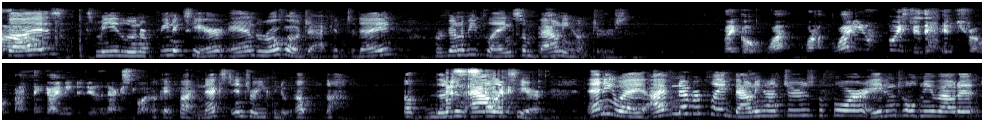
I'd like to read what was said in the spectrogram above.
up, guys? It's me, Lunar Phoenix here, and RoboJack, and today we're gonna be playing some Bounty Hunters. Michael, why, why, why do you always do the intro? I think I need to do the next one. Okay, fine. Next intro you can do. Oh, oh there's an? Alex here. Anyway, I've never played Bounty Hunters before. Aiden told me about it.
